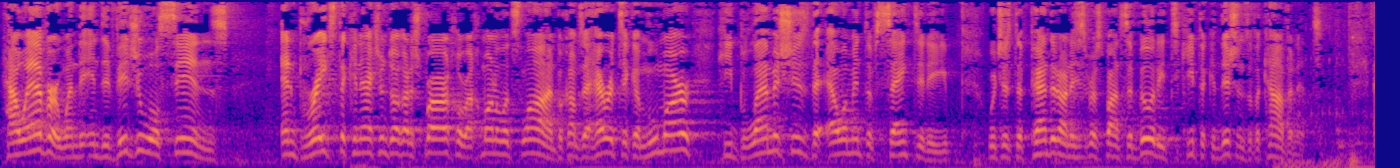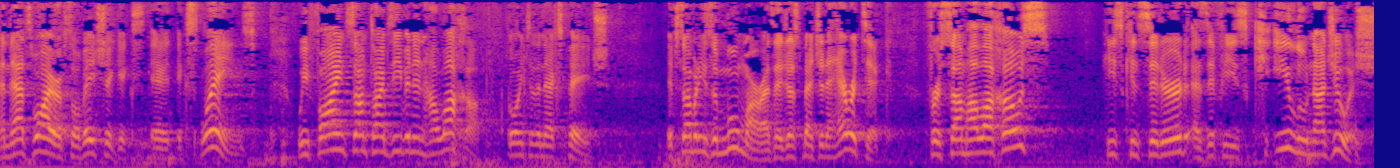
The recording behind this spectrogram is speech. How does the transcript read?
However, when the individual sins and breaks the connection to HaKadosh Baruch Hu, Rahman al becomes a heretic, a mumar, he blemishes the element of sanctity, which is dependent on his responsibility to keep the conditions of the covenant. And that's why Rav Soloveitchik ex- eh, explains, we find sometimes even in halacha, going to the next page, if somebody is a mumar, as I just mentioned, a heretic, for some halachos, he's considered as if he's ki'ilu, not Jewish.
